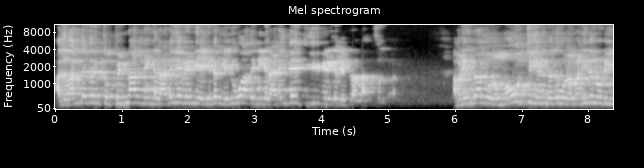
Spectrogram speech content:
அது வந்ததற்கு பின்னால் நீங்கள் அடைய வேண்டிய இடம் எதுவோ அதை நீங்கள் அடைந்தே தீர்வீர்கள் என்று அல்லாஹ் சொல்கிறார் அப்படி என்றால் ஒரு மௌத்து என்பது ஒரு மனிதனுடைய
